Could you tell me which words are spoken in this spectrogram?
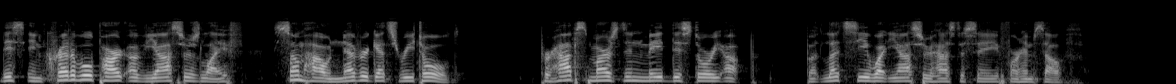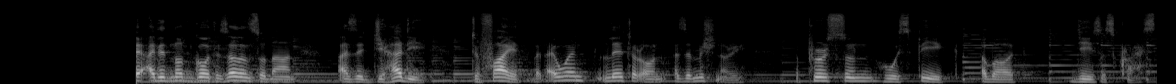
this incredible part of Yasser's life somehow never gets retold. Perhaps Marsden made this story up, but let's see what Yasser has to say for himself. I did not go to southern Sudan as a jihadi to fight, but I went later on as a missionary a person who speak about Jesus Christ.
